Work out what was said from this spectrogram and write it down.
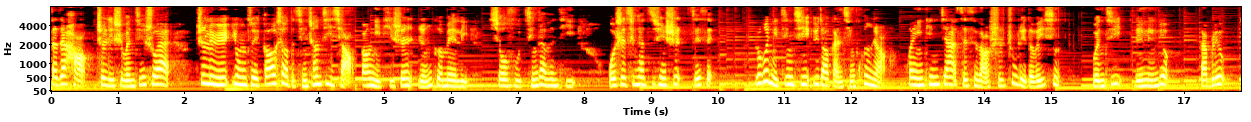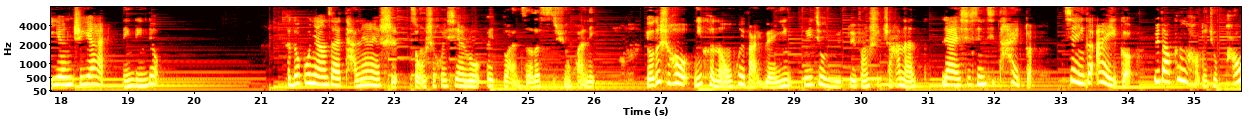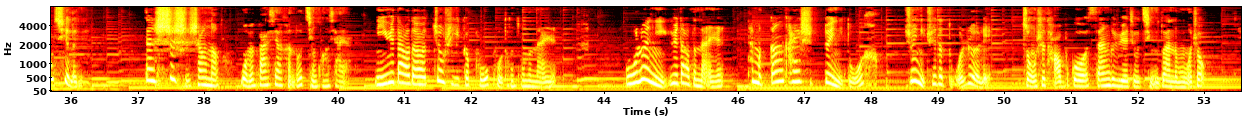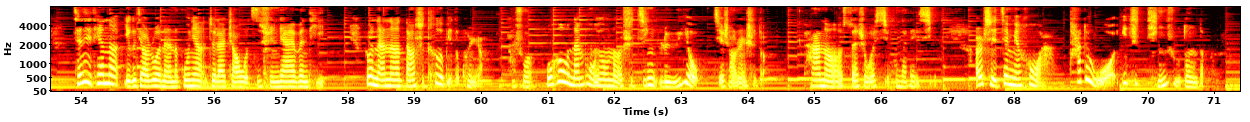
大家好，这里是文姬说爱，致力于用最高效的情商技巧帮你提升人格魅力，修复情感问题。我是情感咨询师 C C。如果你近期遇到感情困扰，欢迎添加 C C 老师助理的微信文姬零零六 W E N G I 零零六。很多姑娘在谈恋爱时总是会陷入被短择的死循环里。有的时候，你可能会把原因归咎于对方是渣男，恋爱新鲜期太短，见一个爱一个，遇到更好的就抛弃了你。但事实上呢，我们发现很多情况下呀，你遇到的就是一个普普通通的男人。无论你遇到的男人，他们刚开始对你多好，追你追得多热烈，总是逃不过三个月就情断的魔咒。前几天呢，一个叫若楠的姑娘就来找我咨询恋爱问题。若楠呢，当时特别的困扰。她说：“我和我男朋友呢是经驴友介绍认识的，他呢算是我喜欢的类型，而且见面后啊，他对我一直挺主动的。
